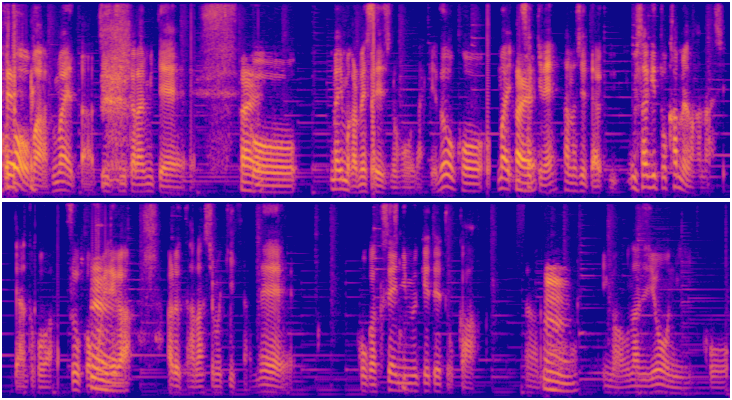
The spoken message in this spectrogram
ことをまあ踏まえた G2 から見て、はい。こう、まあ、今からメッセージの方だけど、こう、まあ、はいさっきね、話してた、うさぎと亀の話みたいなところは、すごく思い入れがあるって話も聞いてたんで、こう、学生に向けてとか、あのうん今同じように、こ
